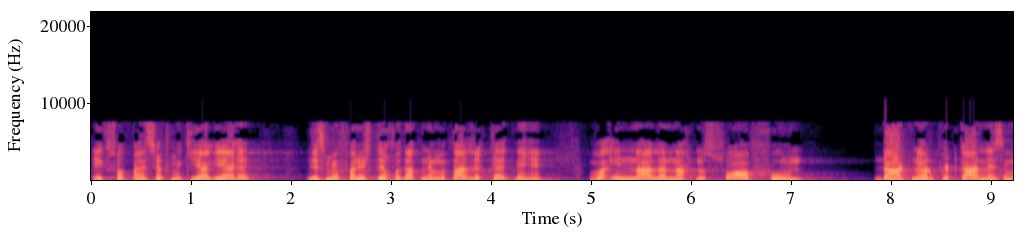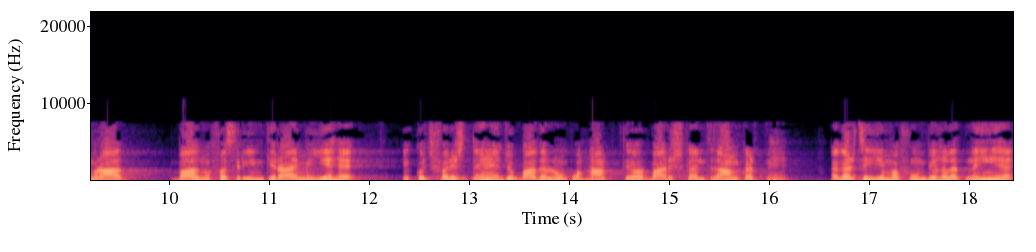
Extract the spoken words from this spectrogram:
ایک سو پینسٹھ میں کیا گیا ہے، جس میں فرشتے خود اپنے متعلق کہتے ہیں وہ انا لنحن ڈانٹنے اور پھٹکارنے سے مراد بعض مفسرین کی رائے میں یہ ہے کہ کچھ فرشتے ہیں جو بادلوں کو ہانکتے اور بارش کا انتظام کرتے ہیں۔ اگرچہ یہ مفہوم بھی غلط نہیں ہے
